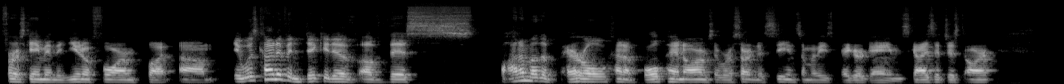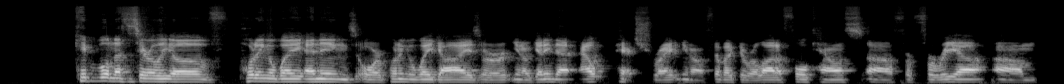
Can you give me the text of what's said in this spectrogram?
first game in the uniform, but um, it was kind of indicative of this bottom of the barrel kind of bullpen arms that we're starting to see in some of these bigger games. Guys that just aren't capable necessarily of putting away innings or putting away guys or you know getting that out pitch right? You know i feel like there were a lot of full counts uh, for Faria um,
